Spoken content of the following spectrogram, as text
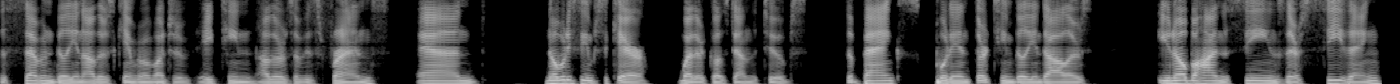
The 7 billion others came from a bunch of 18 others of his friends. And nobody seems to care whether it goes down the tubes. The banks put in $13 billion. You know, behind the scenes, they're seething,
